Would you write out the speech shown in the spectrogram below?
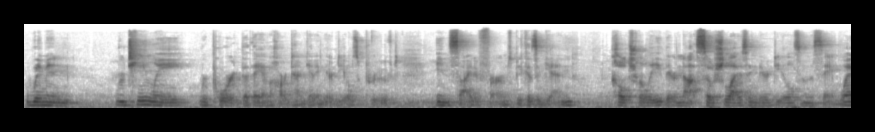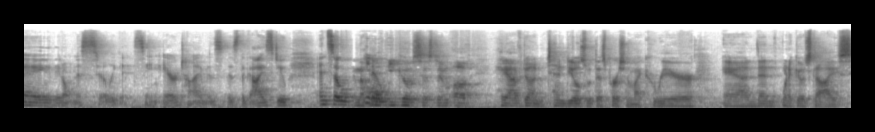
Women routinely report that they have a hard time getting their deals approved inside of firms because again culturally they're not socializing their deals in the same way. They don't necessarily get the same airtime as, as the guys do. And so and the whole know, ecosystem of hey i've done 10 deals with this person in my career and then when it goes to ic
